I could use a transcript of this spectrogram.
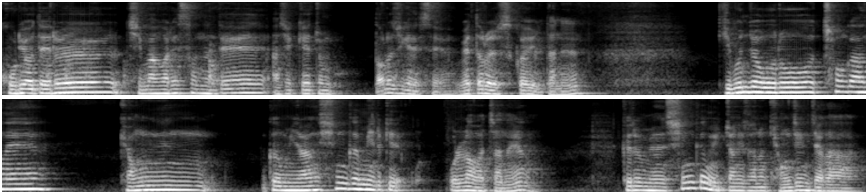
고려대를 지망을 했었는데 아쉽게 좀 떨어지게 됐어요. 왜 떨어졌을까요? 일단은 기본적으로 천간에 경금이랑 신금이 이렇게 올라왔잖아요. 그러면 신금 입장에서는 경쟁자가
